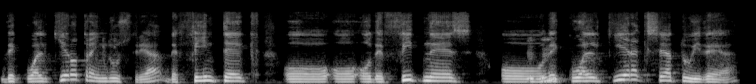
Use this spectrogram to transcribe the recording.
de cualquier otra industria, de fintech o, de fitness o de cualquiera que sea tu idea,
